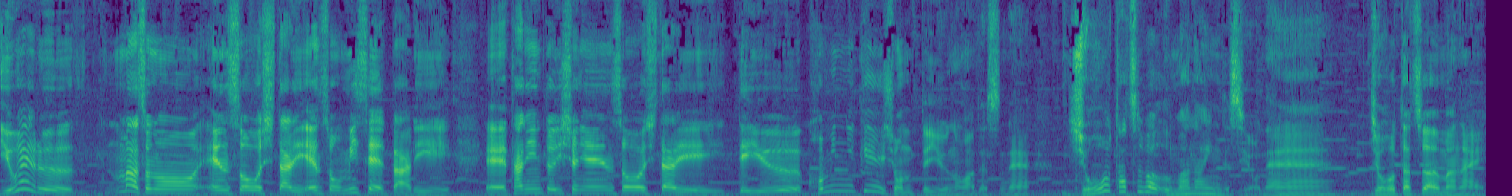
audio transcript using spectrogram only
いわゆるまあその演奏したり演奏を見せたり、えー、他人と一緒に演奏したりっていうコミュニケーションっていうのはですね上達は生まないんですよね上達は生まない。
